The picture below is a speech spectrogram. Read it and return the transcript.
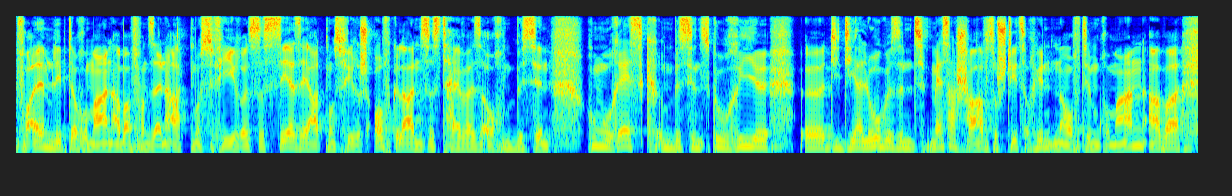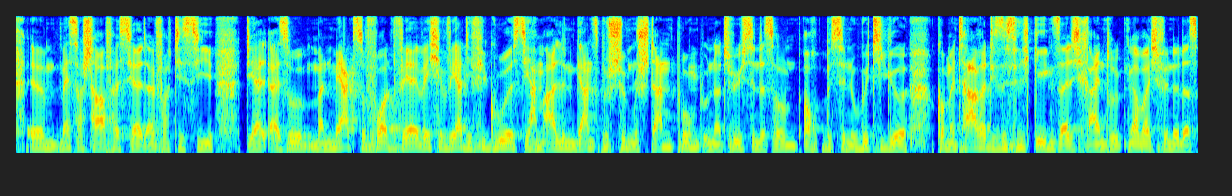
Vor allem lebt der Roman aber von seiner Atmosphäre. Es ist sehr, sehr atmosphärisch aufgeladen. Es ist teilweise auch ein bisschen humoresk, ein bisschen skurril. Äh, die Dialoge sind messerscharf, so steht es auch hinten auf dem Roman, aber ähm, messerscharf heißt ja halt einfach, sie, der, also man merkt sofort, wer, welche wer die Figur ist, die haben alle einen ganz bestimmten Standpunkt und natürlich sind das auch, ein bisschen wittige Kommentare, die sich gegenseitig reindrücken, aber ich finde, das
